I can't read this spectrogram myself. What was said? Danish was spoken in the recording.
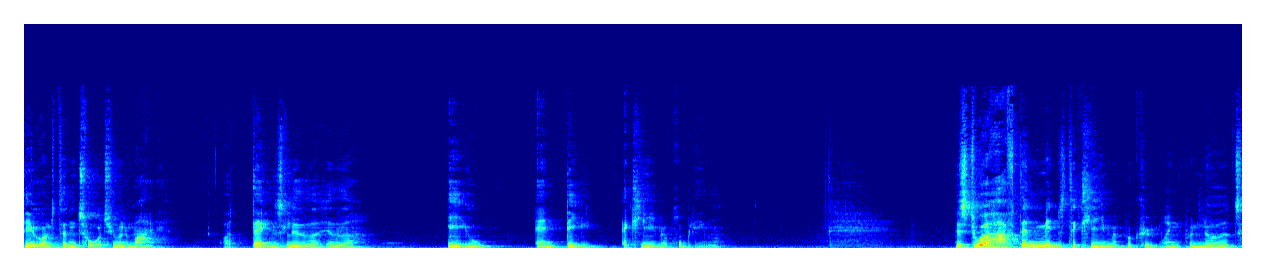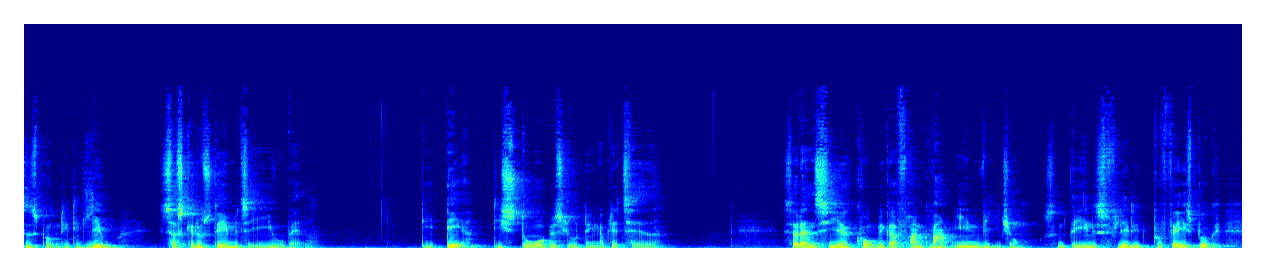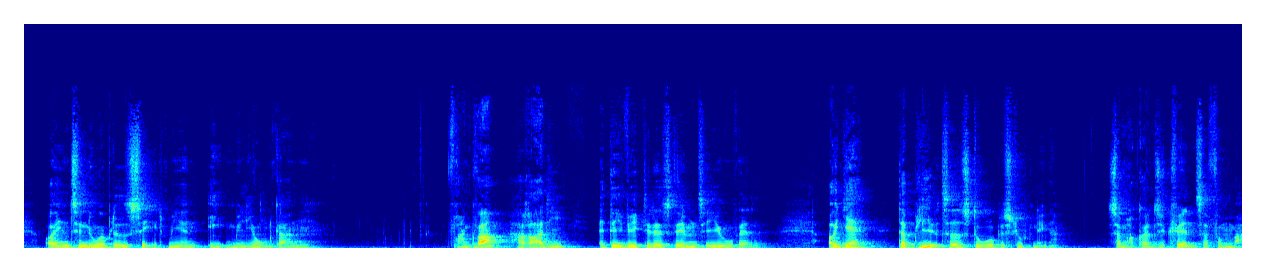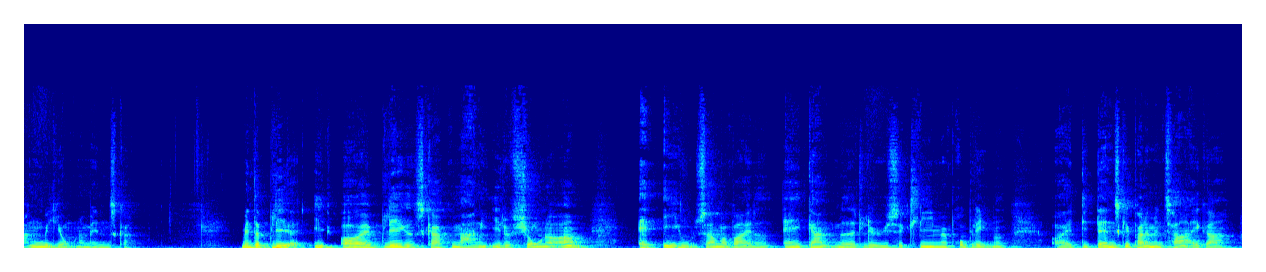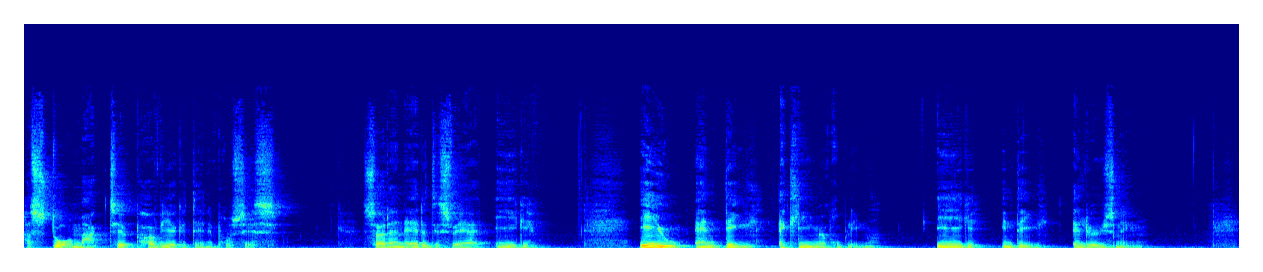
Det er onsdag den 22. maj, og dagens leder hedder EU er en del af klimaproblemet. Hvis du har haft den mindste klimabekymring på noget tidspunkt i dit liv, så skal du stemme til EU-valget. Det er der, de store beslutninger bliver taget. Sådan siger komiker Frank Vam i en video, som deles flittigt på Facebook, og indtil nu er blevet set mere end 1 million gange. Frank Vam har ret i, at det er vigtigt at stemme til EU-valget. Og ja, der bliver taget store beslutninger, som har konsekvenser for mange millioner mennesker. Men der bliver i øjeblikket skabt mange illusioner om, at EU-samarbejdet er i gang med at løse klimaproblemet, og at de danske parlamentarikere har stor magt til at påvirke denne proces. Sådan er det desværre ikke. EU er en del af klimaproblemet, ikke en del af løsningen.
